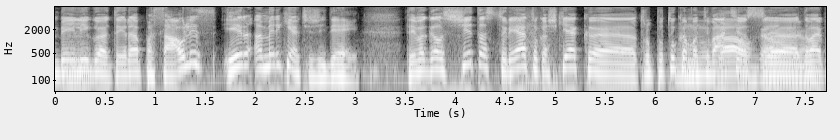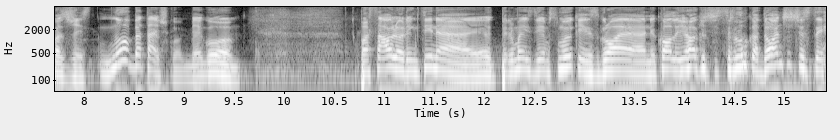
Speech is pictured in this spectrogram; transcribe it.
NBA mm. lygoje, tai yra pasaulis ir amerikiečiai žaidėjai. Tai va gal šitas turėtų kažkiek e, truputuką Mm, motivacijos, gal, gal, e, jo. davai pasižaisti. Nu, bet aišku, jeigu pasaulio rinktinė e, pirmais dviem smūkiais groja Nikolai Jokičius ir Luka Dončičius, tai...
